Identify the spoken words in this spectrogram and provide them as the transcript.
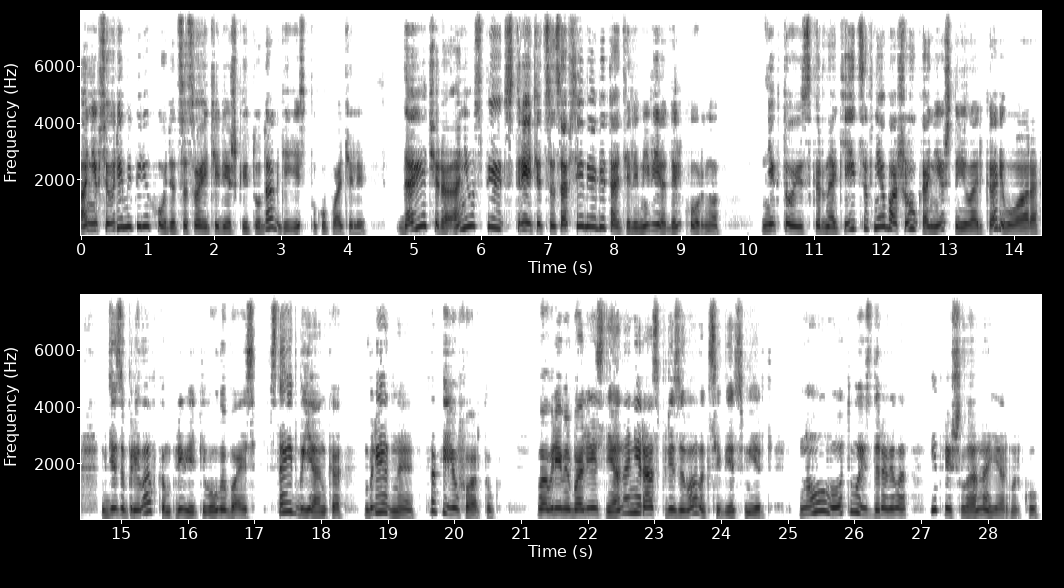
они все время переходят со своей тележкой туда, где есть покупатели. До вечера они успеют встретиться со всеми обитателями Виа-дель-Корно. Никто из карнакийцев не обошел, конечно, и ларька Ревуара, где за прилавком, приветливо улыбаясь, стоит Бьянка, бледная, как ее фартук. Во время болезни она не раз призывала к себе смерть, но вот выздоровела и пришла на ярмарку.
